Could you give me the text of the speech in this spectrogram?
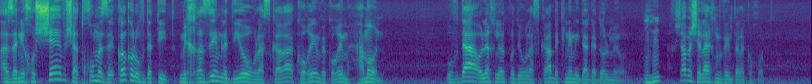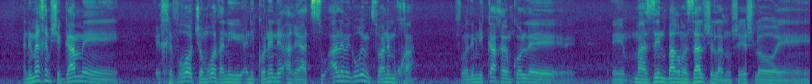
אז אני חושב שהתחום הזה, קודם כל עובדתית, מכרזים לדיור להשכרה קורים וקורים המון. עובדה, הולך להיות פה דיור להשכרה בקנה מידה גדול מאוד. מהמם. עכשיו השאלה איך מביאים את הלקוחות. אני אומר לכם שגם אה, חברות שאומרות, אני, אני קונה, הרי התשואה למגורים היא תשואה נמוכה. זאת אומרת, אם ניקח היום כל אה, אה, מאזין בר מזל שלנו, שיש לו אה,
